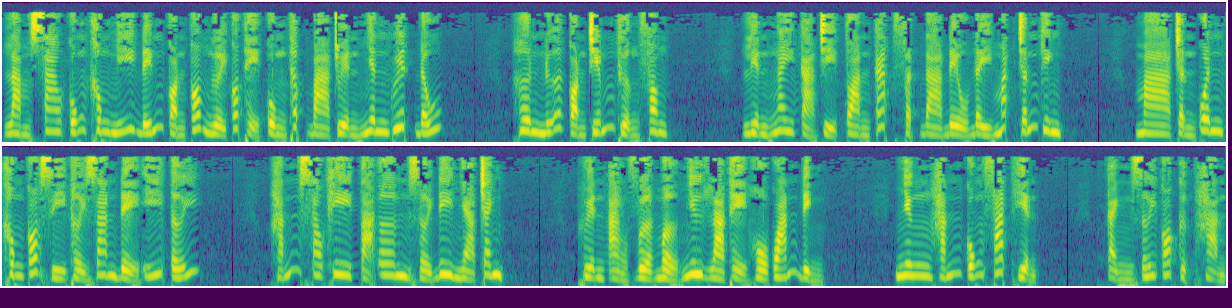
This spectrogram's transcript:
làm sao cũng không nghĩ đến còn có người có thể cùng thấp bà truyền nhân quyết đấu, hơn nữa còn chiếm thượng phong, liền ngay cả chỉ toàn cát phật đà đều đầy mắt c h ấ n kinh, mà trần quân không có gì thời gian để ý tới, hắn sau khi tạ ơn rời đi nhà tranh, huyền Ảng vừa mở như là thể hồ quán đỉnh, nhưng hắn cũng phát hiện, cảnh giới có cực hạn,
